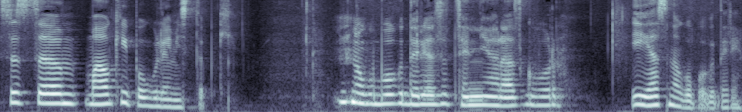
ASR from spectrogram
с а, малки и по-големи стъпки. Много благодаря за ценния разговор. И аз много благодаря.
